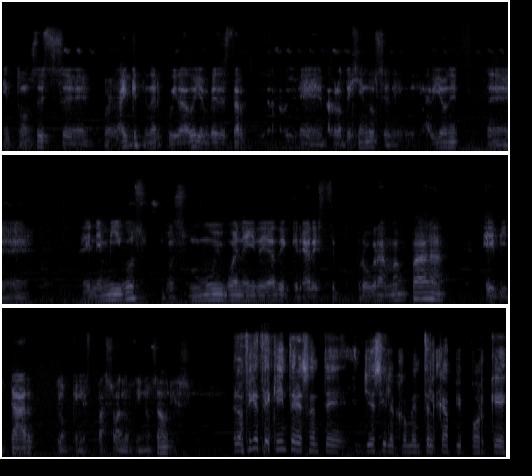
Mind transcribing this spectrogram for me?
Entonces, eh, pues hay que tener cuidado y en vez de estar eh, protegiéndose de aviones eh, enemigos, pues muy buena idea de crear este programa para evitar lo que les pasó a los dinosaurios. Pero fíjate qué interesante, Jesse le comenta el Capi, porque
